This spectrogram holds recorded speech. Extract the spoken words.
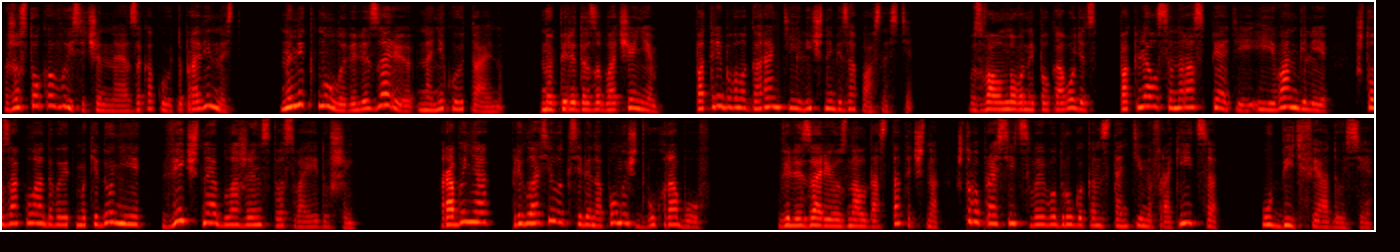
жестоко высеченная за какую-то провинность, намекнула Велизарию на некую тайну, но перед разоблачением потребовала гарантии личной безопасности. Взволнованный полководец поклялся на распятии и Евангелии, что закладывает Македонии вечное блаженство своей души. Рабыня пригласила к себе на помощь двух рабов. Велизарий узнал достаточно, чтобы просить своего друга Константина Фракийца убить Феодосия.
